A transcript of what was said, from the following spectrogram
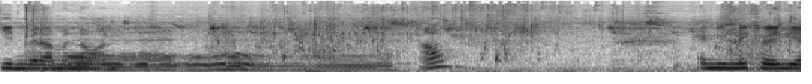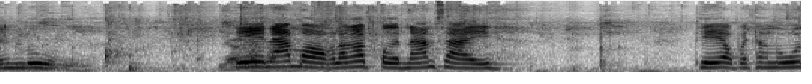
กินเวลามันนอนโอ้โหโอ้โหเอ้าอันนี้ไม่เคยเลี้ยงลูกแล้วเทน้ำออกแล้วก็เปิดน้ำใส่ เทออกไปทางนู้น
